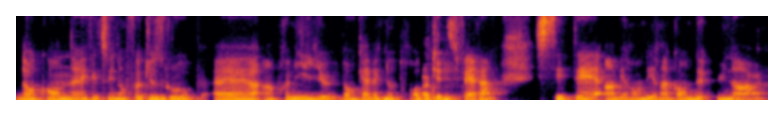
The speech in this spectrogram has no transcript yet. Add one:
Donc, on a effectué nos focus group euh, en premier lieu, donc avec nos trois groupes différents. C'était environ des rencontres une heure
